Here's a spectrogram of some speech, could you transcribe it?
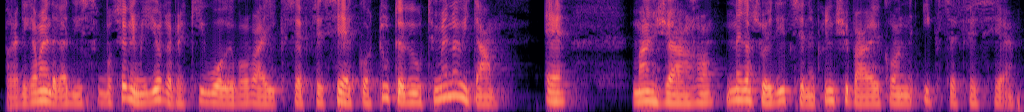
praticamente la distribuzione migliore per chi vuole provare XFCE con tutte le ultime novità è Manjaro nella sua edizione principale con XFCE.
